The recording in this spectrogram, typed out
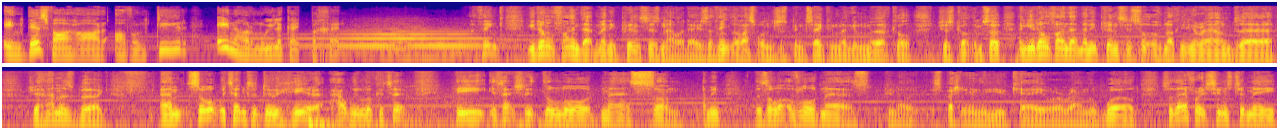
en dis waar haar avontuur en haar moeilikheid begin. I think you don't find that many princes nowadays. I think the last one's just been taken. Meghan Markle just got them. So, and you don't find that many princes sort of knocking around uh, Johannesburg. Um, so, what we tend to do here, how we look at it, he is actually the Lord Mayor's son. I mean, there's a lot of Lord Mayors, you know, especially in the UK or around the world. So, therefore, it seems to me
